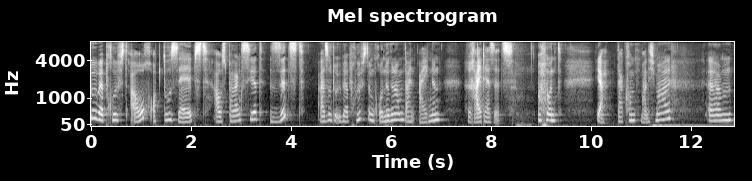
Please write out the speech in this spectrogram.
Du überprüfst auch, ob du selbst ausbalanciert sitzt. Also du überprüfst im Grunde genommen deinen eigenen Reitersitz. Und ja, da kommt manchmal ähm,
